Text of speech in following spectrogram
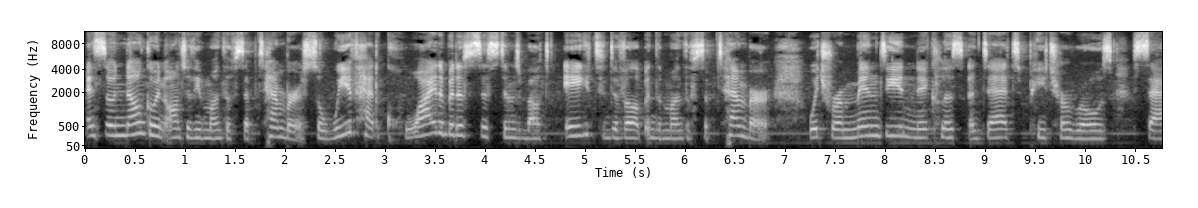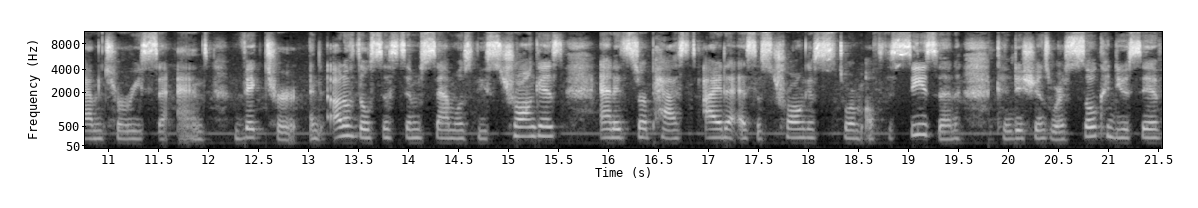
And so now going on to the month of September. So we've had quite a bit of systems, about eight to develop in the month of September, which were Mindy, Nicholas, Odette, Peter, Rose, Sam, Teresa, and Victor. And out of those systems, Sam was the strongest and it surpassed Ida as the strongest storm of the season. Conditions were so conducive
